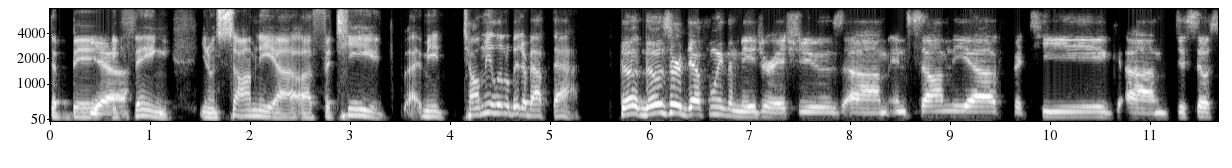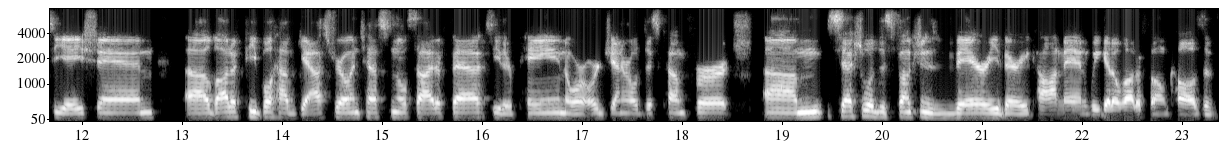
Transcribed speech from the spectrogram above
the big, yeah. big thing, you know, insomnia, uh, fatigue. I mean, tell me a little bit about that. those are definitely the major issues um, insomnia, fatigue, um, dissociation, uh, a lot of people have gastrointestinal side effects, either pain or, or general discomfort. Um, sexual dysfunction is very, very common. We get a lot of phone calls of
